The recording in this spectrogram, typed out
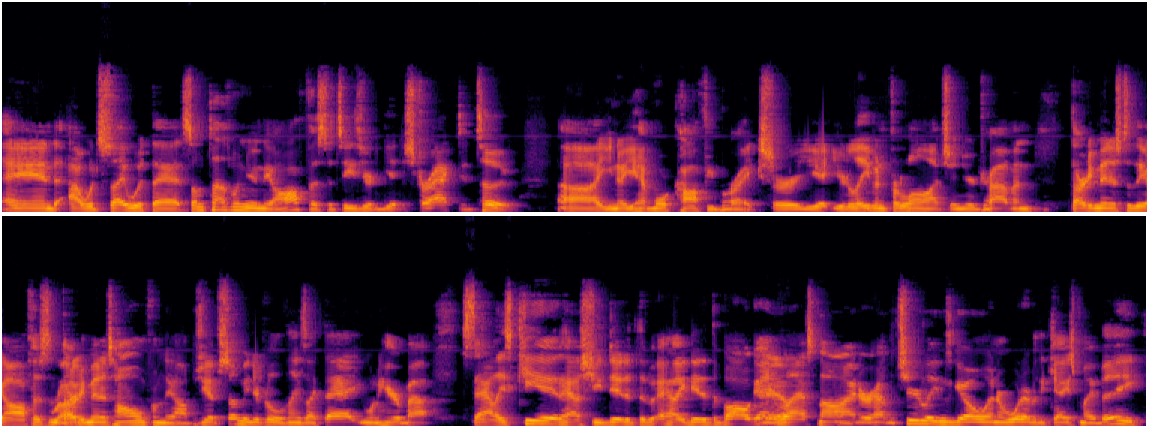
And I would say with that, sometimes when you're in the office, it's easier to get distracted too. Uh, you know, you have more coffee breaks, or you, are leaving for lunch and you're driving 30 minutes to the office and right. 30 minutes home from the office. You have so many different little things like that. You want to hear about Sally's kid, how she did at the how he did at the ball game yeah. last night, or how the cheerleading's going, or whatever the case may be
